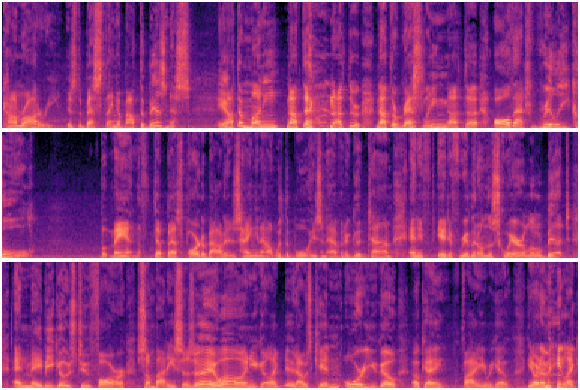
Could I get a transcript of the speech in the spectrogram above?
camaraderie is the best thing about the business. Yeah. Not the money, not the not the not the wrestling, not the all that's really cool. But man, the, the best part about it is hanging out with the boys and having a good time. And if and if ribbon on the square a little bit and maybe goes too far, somebody says, "Hey, whoa," and you go like, "Dude, I was kidding," or you go, "Okay, fine, here we go." You know what I mean? Like,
